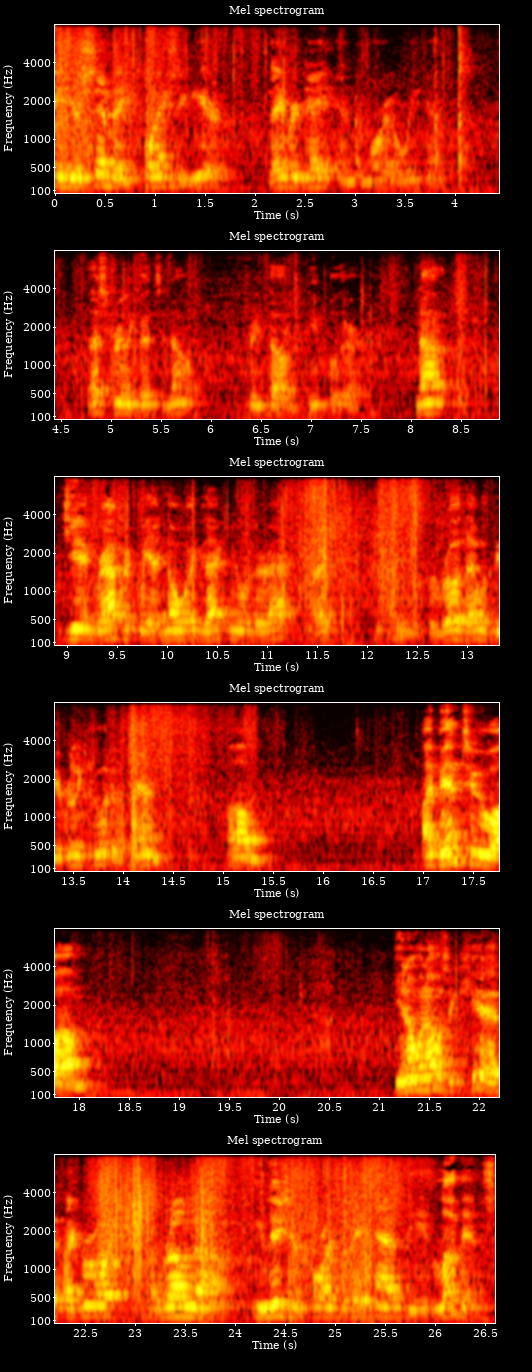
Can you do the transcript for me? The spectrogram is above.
in Yosemite twice a year, Labor Day and Memorial Weekend. That's really good to know. Three thousand people there. Now, geographically, I know exactly where they're at, right? the road, that would be really cool to attend. Um, I've been to, um, you know, when I was a kid, I grew up around uh, Elysian Forest where they had the love-ins.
